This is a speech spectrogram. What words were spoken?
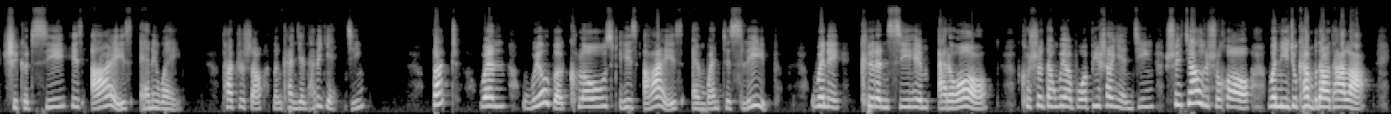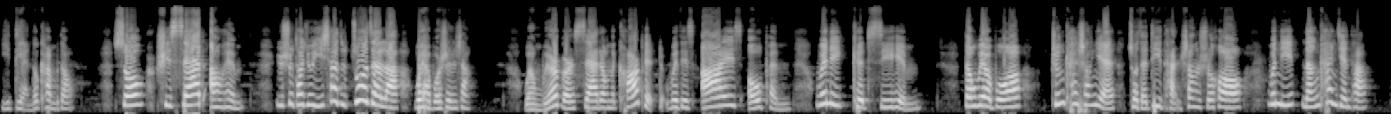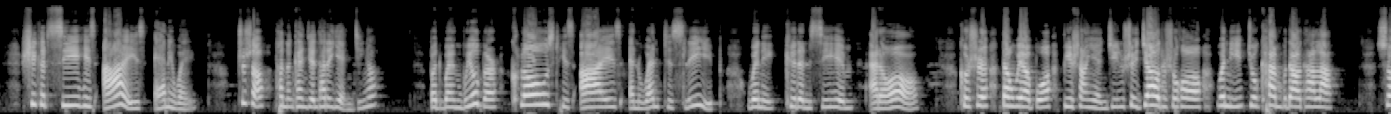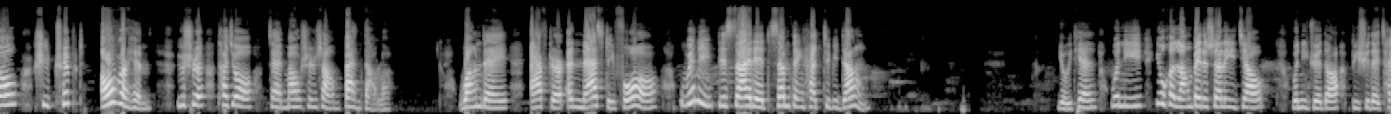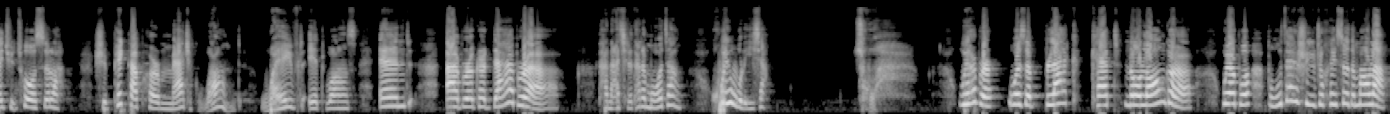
She could see his eyes anyway. 她至少能看见他的眼睛。But when Wilbur closed his eyes and went to sleep, Winnie couldn't see him at all. 可是当威尔伯闭上眼睛睡觉的时候，温妮就看不到他了，一点都看不到。So she sat on him 于是他就一下子坐在了威尔伯身上。When Wilbur sat on the carpet with his eyes open, Winnie could see him. 当威尔伯睁开双眼坐在地毯上的时候，温妮能看见他。She could see his eyes anyway. 至少她能看见他的眼睛啊。But when Wilbur closed his eyes and went to sleep, Winnie couldn't see him at all。可是当威尔伯闭上眼睛睡觉的时候，温妮就看不到他了。So she tripped over him。于是她就在猫身上绊倒了。One day, after a nasty fall, Winnie decided something had to be done. 有一天，温妮又很狼狈地摔了一跤。温妮觉得必须得采取措施了。 she picked up her magic wand, waved it once, and abracadabra. 她拿起了她的魔杖，挥舞了一下，唰！Wilbur was a black cat no longer. 威尔伯不再是一只黑色的猫了。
